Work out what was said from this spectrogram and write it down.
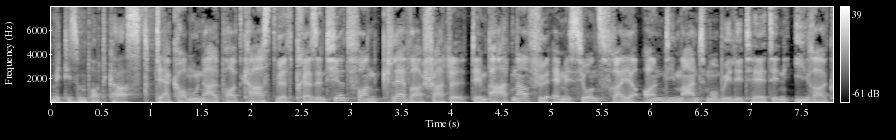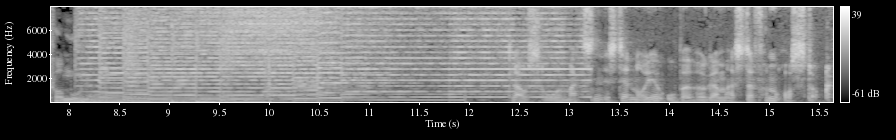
mit diesem Podcast. Der Kommunalpodcast wird präsentiert von Clever Shuttle, dem Partner für emissionsfreie On-Demand-Mobilität in Ihrer Kommune. Klaus Ruhe-Matzen ist der neue Oberbürgermeister von Rostock.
